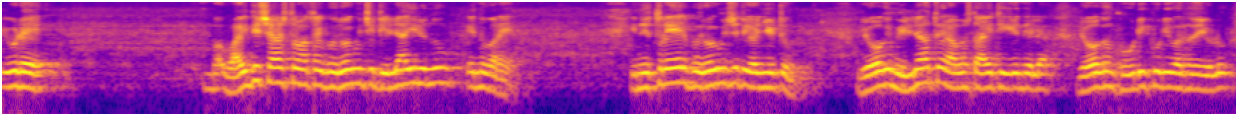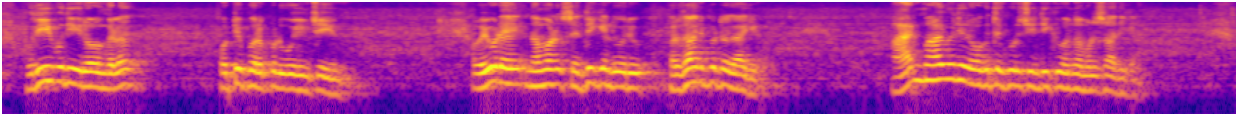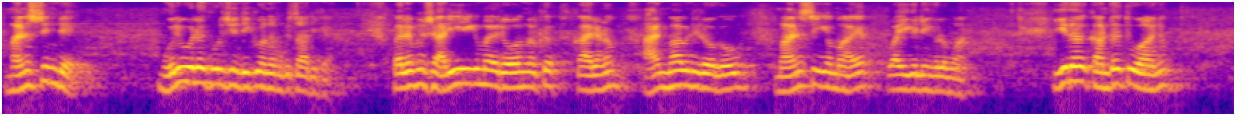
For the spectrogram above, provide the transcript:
ഇവിടെ വൈദ്യശാസ്ത്രം അത്ര പുരോഗമിച്ചിട്ടില്ലായിരുന്നു എന്ന് പറയാം. ഇന്ന് ഇത്രയേറെ പുരോഗമിച്ചിട്ട് കഴിഞ്ഞിട്ടും രോഗമില്ലാത്തൊരവസ്ഥ ആയിത്തീരുന്നില്ല രോഗം കൂടിക്കൂടി വരുന്നതേ ഉള്ളൂ പുതിയ പുതിയ രോഗങ്ങൾ പൊട്ടിപ്പുറപ്പെടുകയും ചെയ്യുന്നു. അപ്പോൾ ഇവിടെ നമ്മൾ ശ്രദ്ധിക്കേണ്ട ഒരു പ്രധാനപ്പെട്ട കാര്യം ആത്മാവിന്റെ രോഗത്തെക്കുറിച്ച് ചിന്തിക്കുവാൻ നമ്മൾ സാധിക്കണം. മനസ്സിന്റെ മുറിവുകളെക്കുറിച്ച് ചിന്തിക്കുവാൻ നമുക്ക് സാധിക്കണം. പലരും ശാരീരികമായ രോഗങ്ങൾക്ക് കാരണം ആത്മാവിന്റെ രോഗവും മാനസികമായ വൈകല്യങ്ങളുമാണ്. ഇത് കണ്ടെത്തുവാനും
